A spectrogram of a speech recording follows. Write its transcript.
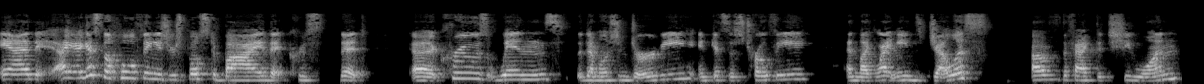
and I, I, guess the whole thing is you're supposed to buy that Chris that uh, Cruz wins the demolition derby and gets this trophy, and like Lightning's jealous of the fact that she won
